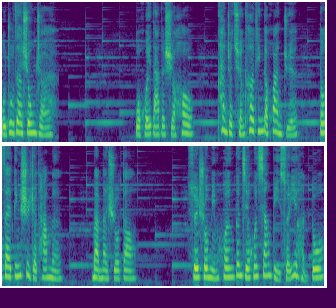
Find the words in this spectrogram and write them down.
我住在凶宅。”我回答的时候，看着全客厅的幻觉都在盯视着他们，慢慢说道：“虽说冥婚跟结婚相比随意很多。”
